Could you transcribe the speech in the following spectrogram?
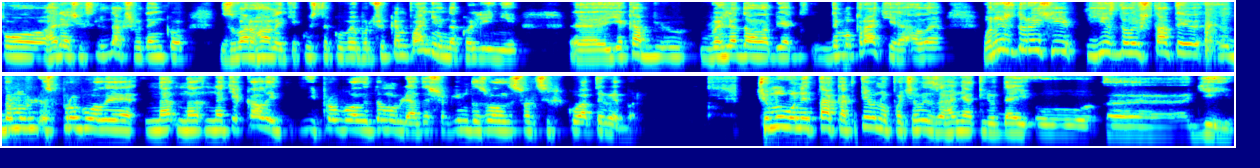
по гарячих слідах швиденько зварганить якусь таку виборчу кампанію на коліні, е, яка б виглядала б як демократія, але вони ж, до речі, їздили в Штати, е, домов... спробували на, на, натякали і пробували домовляти, щоб їм дозволили сфальсифікувати вибори. Чому вони так активно почали заганяти людей у е, дію?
